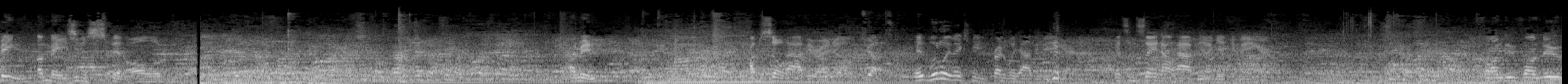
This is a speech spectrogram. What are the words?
being amazing. just spit all over. I mean, I'm so happy right now. just It literally makes me incredibly happy being here. It's insane how happy I get to being here. fondue, fondue.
